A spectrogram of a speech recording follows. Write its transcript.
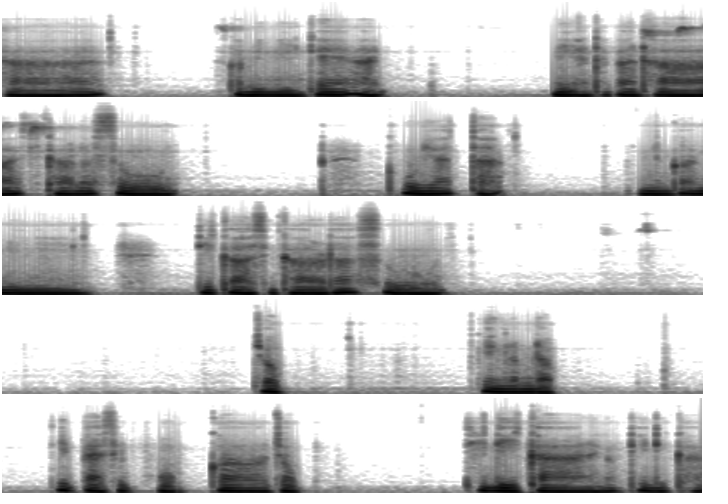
ถา ก็มีมีแก้อัด มีอัตถกาถาสิกขาลสูตรคุยัตตะแล้วก็มีดีกาสิกขารสูตร จบเก่งลำดับที่ 86 ก็จบที่ดีกานะครับ ที่ดีกา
